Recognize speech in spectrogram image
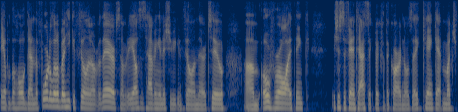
able to hold down the fort a little bit, he could fill in over there. If somebody else is having an issue, he can fill in there too. Um, overall, I think it's just a fantastic pick for the Cardinals. They can't get much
